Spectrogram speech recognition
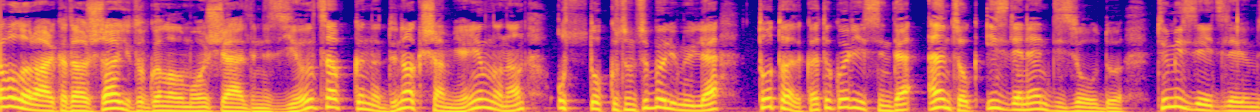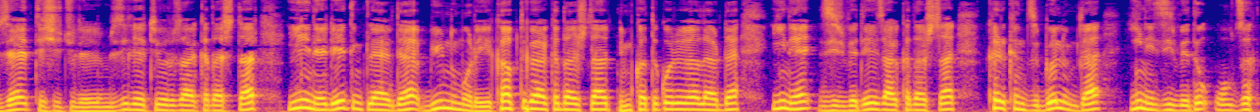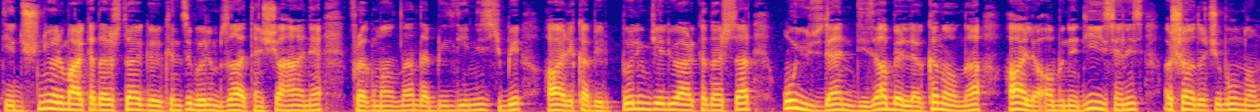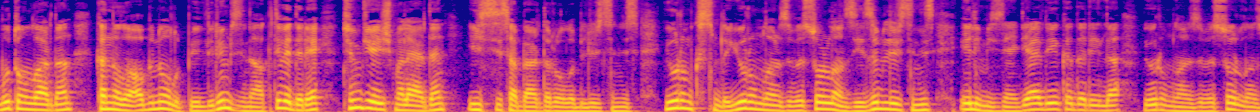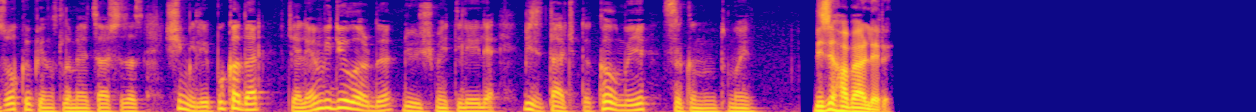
Merhabalar arkadaşlar YouTube kanalıma hoş geldiniz. Yağı Tapkın'ı dün akşam yayınlanan 39. bölümüyle Total kategorisinde en çok izlenen dizi oldu. Tüm izleyicilerimize teşekkürlerimizi iletiyoruz arkadaşlar. Yine reytinglerde bir numarayı kaptık arkadaşlar. Tüm kategorilerde yine zirvedeyiz arkadaşlar. 40. bölümde yine zirvede olacak diye düşünüyorum arkadaşlar. 40. bölüm zaten şahane. Fragmandan da bildiğiniz gibi harika bir bölüm geliyor arkadaşlar. O yüzden dizi haberler kanalına hala abone değilseniz aşağıdaki bulunan butonlardan kanala abone olup bildirim zilini aktif ederek tüm gelişmelerden işsiz haberdar olabilirsiniz. Yorum kısmında yorumlarınızı ve sorularınızı yazabilirsiniz. Elimizden geldiği kadarıyla yorumlarınızı ve sorularınızı okuyup yanıtlamaya çalışacağız. Şimdilik bu kadar. Gelen videolarda görüşmek dileğiyle. Bizi takipte kalmayı sakın unutmayın. Dizi haberleri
